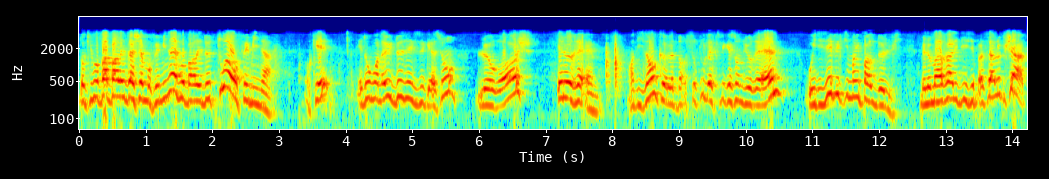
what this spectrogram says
Donc il ne faut pas parler d'Hachem au féminin, il faut parler de toi au féminin. Ok? Et donc on a eu deux explications le Roche et le Rehem. En disant que, surtout l'explication du Rehem, où il disait effectivement il parle de lui. Mais le Maharal il dit c'est pas ça le Pshat.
